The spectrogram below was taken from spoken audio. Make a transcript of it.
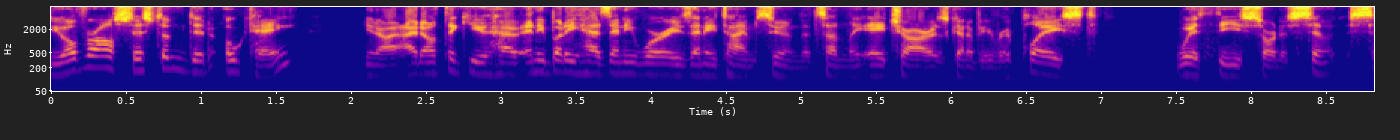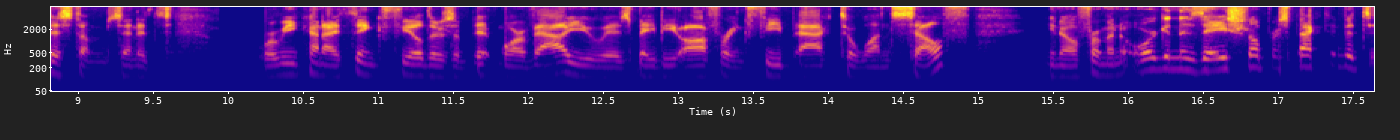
The overall system did okay. You know i don't think you have anybody has any worries anytime soon that suddenly hr is going to be replaced with these sort of systems. And it's where we kind of think feel there's a bit more value is maybe offering feedback to oneself. You know from an organizational perspective it's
